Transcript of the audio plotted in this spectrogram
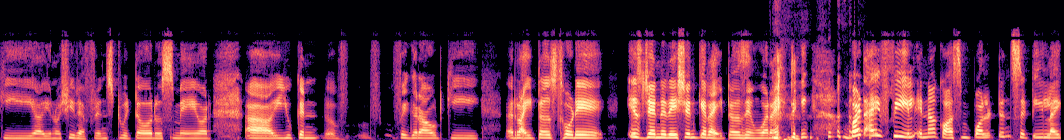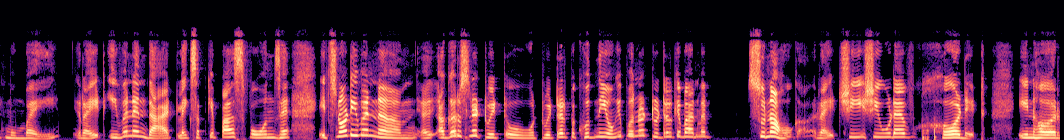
कि you know she reference Twitter उसमें और यू कैन फिगर आउट कि राइटर्स थोड़े इस जनरेशन के राइटर्स हैं वो writing but I feel in a cosmopolitan city like Mumbai right even in that like सबके पास फोन्स है. इट्स नॉट इवन अगर उसने ट्विट ट्विटर पे खुद नहीं होंगी पर ट्विटर के बारे में सुना होगा right she she would have heard it in her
